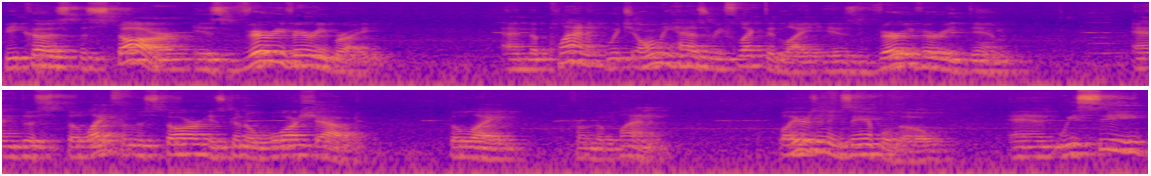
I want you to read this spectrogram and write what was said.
because the star is very, very bright, and the planet, which only has reflected light, is very, very dim, and the, the light from the star is going to wash out the light from the planet. Well, here's an example, though, and we see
